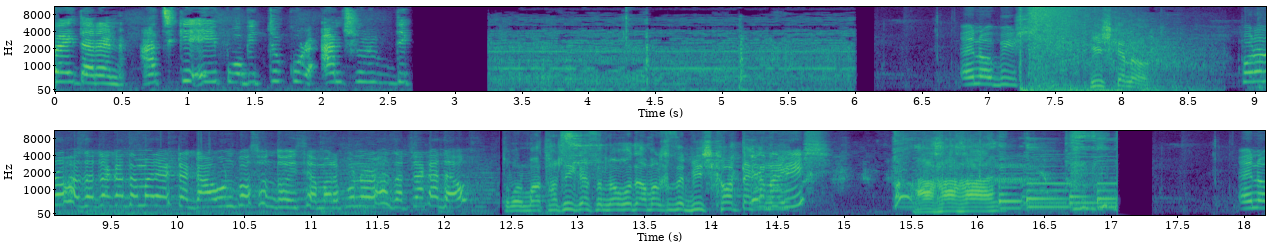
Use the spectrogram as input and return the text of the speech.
ভাই দাঁড়ান। আজকে এই পবিত্র কোরআন শরীফ দেখে এই নো বিশ। কেন? পনেরো হাজার টাকা তোমার একটা গাউন পছন্দ হয়েছে আমার পনেরো হাজার টাকা দাও। তোমার মাথা ঠিক আছে নগদ আমার কাছে বিষ খাওয়ার টাকা নাই। বিশ। এই নো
